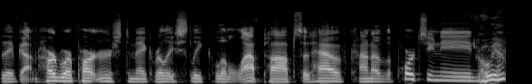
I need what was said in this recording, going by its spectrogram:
They've gotten hardware partners to make really sleek little laptops that have kind of the ports you need Oh yeah.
